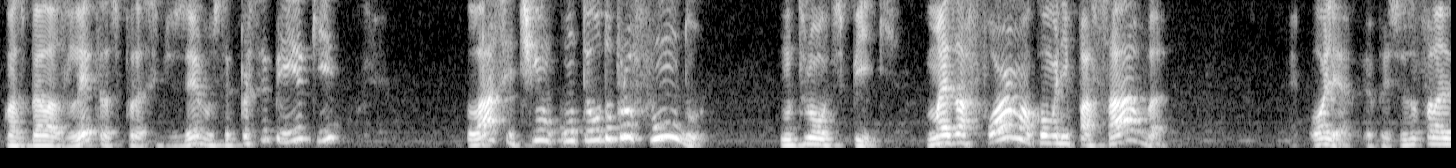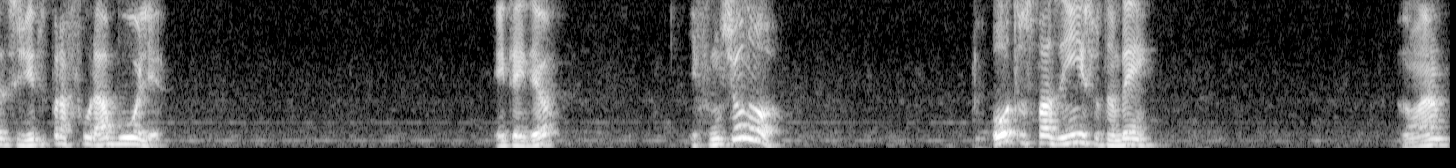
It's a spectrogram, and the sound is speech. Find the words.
com as belas letras, por assim dizer, você percebia que lá se tinha um conteúdo profundo no Throat Speak. Mas a forma como ele passava olha, eu preciso falar desse jeito para furar a bolha. Entendeu? E funcionou. Outros fazem isso também. Não é?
